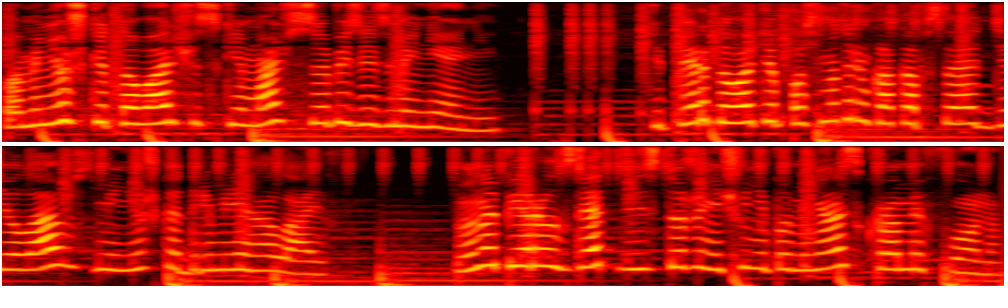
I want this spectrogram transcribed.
По менюшке товарищеский матч все без изменений. Теперь давайте посмотрим, как обстоят дела с менюшкой Dream League Live. Ну, на первый взгляд, здесь тоже ничего не поменялось, кроме фона.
